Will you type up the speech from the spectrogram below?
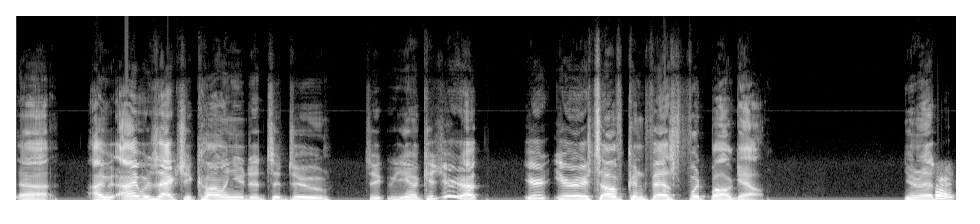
know, uh, I I was actually calling you to, to do to you know because you're a, you're you're a self-confessed football gal. You know that,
